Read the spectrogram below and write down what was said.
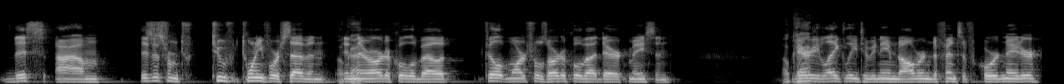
this um this is from twenty four seven in their article about Phillip Marshall's article about Derek Mason. Okay, very likely to be named Auburn defensive coordinator.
